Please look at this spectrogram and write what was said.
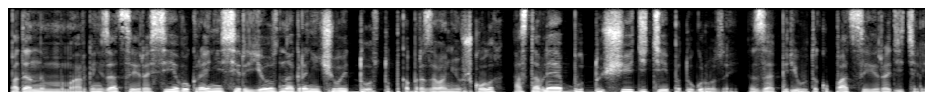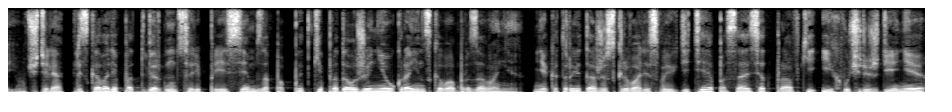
По данным организации, Россия в Украине серьезно ограничивает доступ к образованию в школах, оставляя будущее детей под угрозой. За период оккупации родители и учителя рисковали подвергнуться репрессиям за попытки продолжения украинского образования. Некоторые даже скрывали своих детей опасаясь отправки их в учреждения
